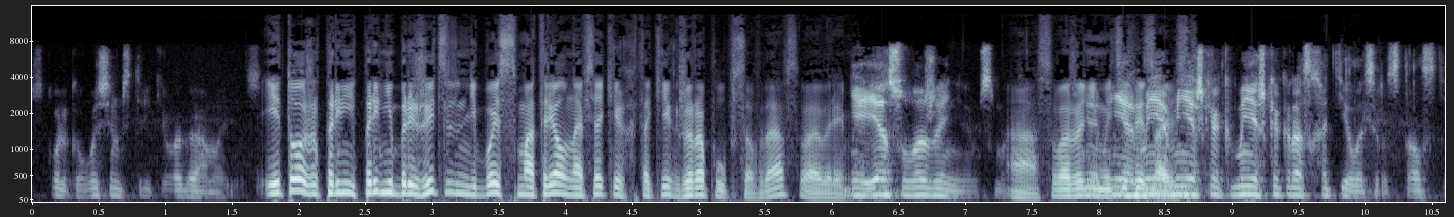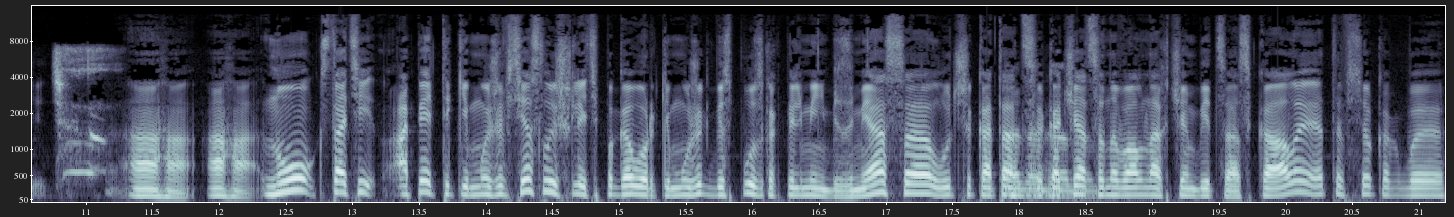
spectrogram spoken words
сколько, 83 килограмма весил. И тоже пренебрежительно, небось, смотрел на всяких таких жиропупсов, да, в свое время? Не, я с уважением смотрел. А, с уважением мне, этих мне, мне, ж как, мне ж как раз хотелось растолстеть. Ага, ага. Ну, кстати, опять-таки, мы же все слышали эти поговорки, мужик без пуза, как пельмень без мяса, лучше кататься, да, да, качаться да, да. на волнах, чем биться о скалы, это все как бы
